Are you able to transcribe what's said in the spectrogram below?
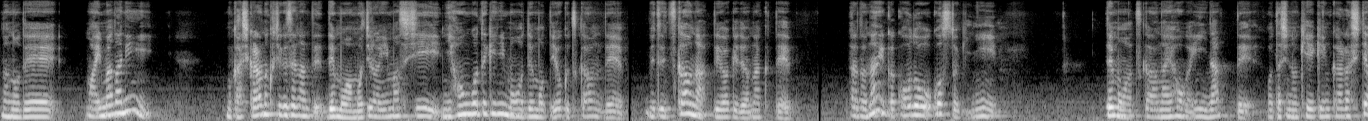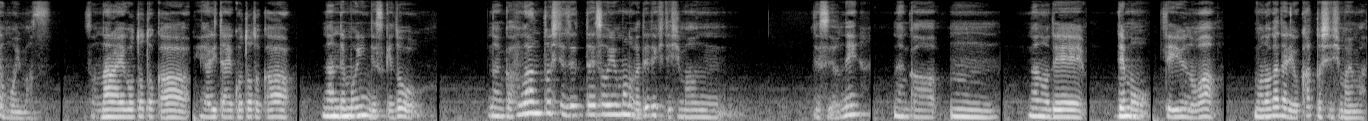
なので、まあ、未だに昔からの口癖なんてデモはもちろん言いますし、日本語的にもデモってよく使うんで、別に使うなっていうわけではなくて、ただ何か行動を起こすときに、デモは使わない方がいいなって私の経験からして思います。その習い事とか、やりたいこととか、何でもいいんですけど、なんか不安として絶対そういうものが出てきてしまうんですよね。なんか、うん。なので、デモっていうのは物語をカットしてしまいます。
